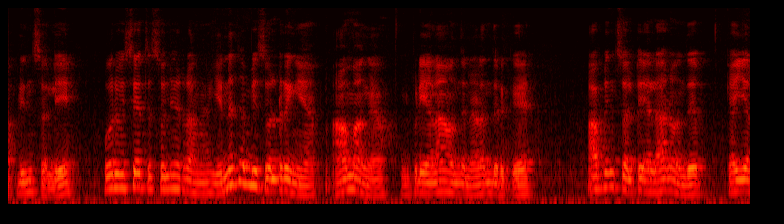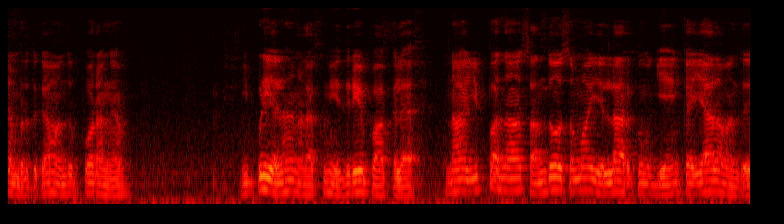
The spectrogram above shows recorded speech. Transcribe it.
அப்படின்னு சொல்லி ஒரு விஷயத்த சொல்லிடுறாங்க. என்ன தம்பி சொல்கிறீங்க ஆமாங்க. இப்படியெல்லாம் வந்து நடந்திருக்கு. அப்படின்னு சொல்லிட்டு எல்லாரும் வந்து கையெழும்புறதுக்காக வந்து போகிறாங்க இப்படியெல்லாம் நடக்கும்னு எதிரே பார்க்கல. நான் இப்போ தான் சந்தோஷமாக எல்லாருக்கும் என் கையால் வந்து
